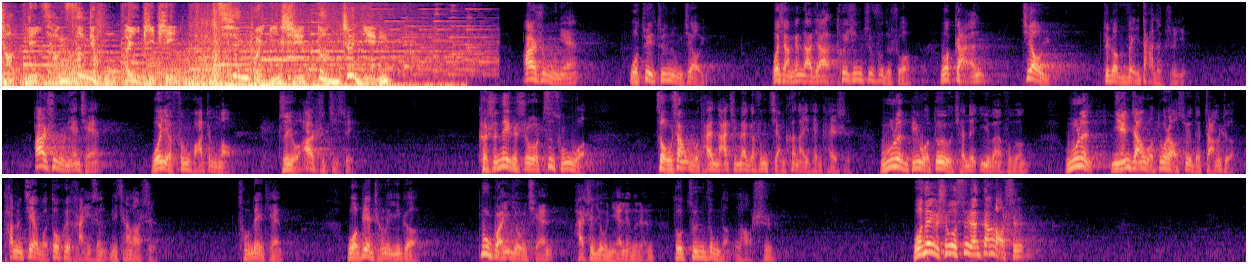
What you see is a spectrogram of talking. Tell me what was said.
上李强三六五 APP，千位名师等着您。二十五年，我最尊重教育。我想跟大家推心置腹的说，我感恩教育这个伟大的职业。二十五年前，我也风华正茂，只有二十几岁。可是那个时候，自从我走上舞台、拿起麦克风讲课那一天开始，无论比我多有钱的亿万富翁，无论年长我多少岁的长者，他们见我都会喊一声“李强老师”。从那天，我变成了一个不管有钱还是有年龄的人都尊重的老师。我那个时候虽然当老师，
